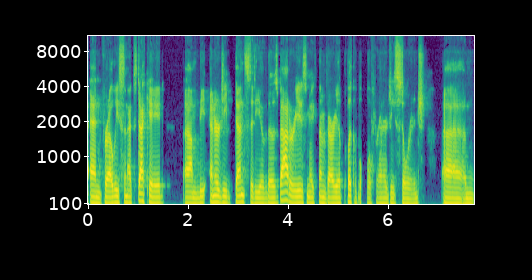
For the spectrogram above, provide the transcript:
And for at least the next decade, um, the energy density of those batteries make them very applicable for energy storage. Um,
